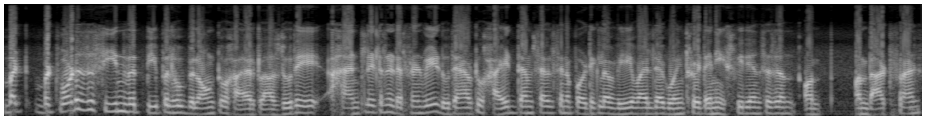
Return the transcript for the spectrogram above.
But but what is the scene with people who belong to a higher class? Do they handle it in a different way? Do they have to hide themselves in a particular way while they're going through it? Any experiences on on, on that front?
